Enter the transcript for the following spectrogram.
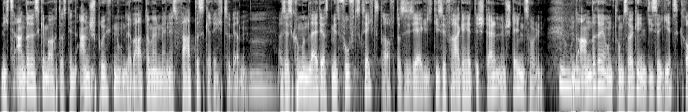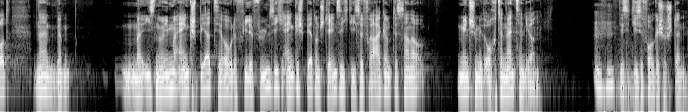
nichts anderes gemacht, als den Ansprüchen und Erwartungen meines Vaters gerecht zu werden. Mhm. Also es kommen Leute erst mit 50, 60 drauf, dass ich eigentlich diese Frage hätte stellen, stellen sollen. Mhm. Und andere, und darum sage ich in dieser jetzt gerade, ne, man ist nur immer eingesperrt, ja, oder viele fühlen sich eingesperrt und stellen sich diese Frage und das sind auch Menschen mit 18, 19 Jahren, mhm. die sich diese Frage schon stellen.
